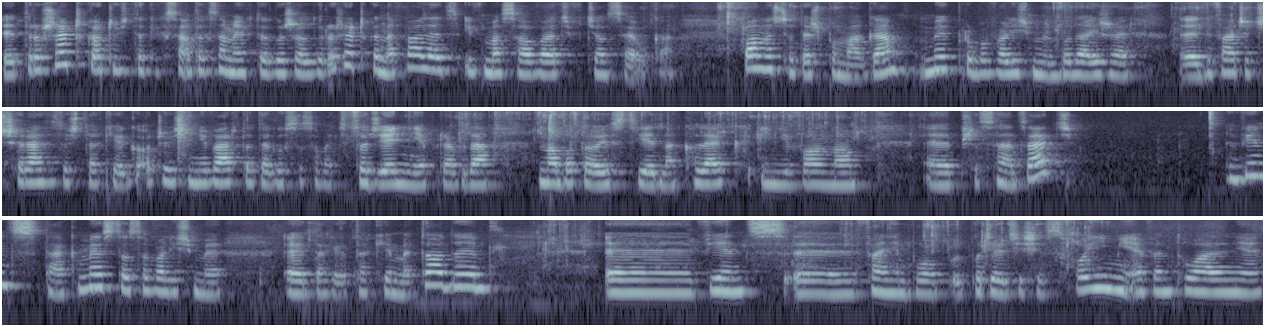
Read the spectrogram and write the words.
e, troszeczkę, oczywiście tak, jak, tak samo jak tego żelu, troszeczkę na palec i wmasować w ciąsełka. Ponoć to też pomaga. My próbowaliśmy bodajże e, dwa czy trzy razy coś takiego. Oczywiście nie warto tego stosować codziennie, prawda, no bo to jest jednak lek i nie wolno e, przesadzać. Więc tak, my stosowaliśmy e, takie, takie metody, e, więc e, fajnie było podzielić się swoimi ewentualnie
